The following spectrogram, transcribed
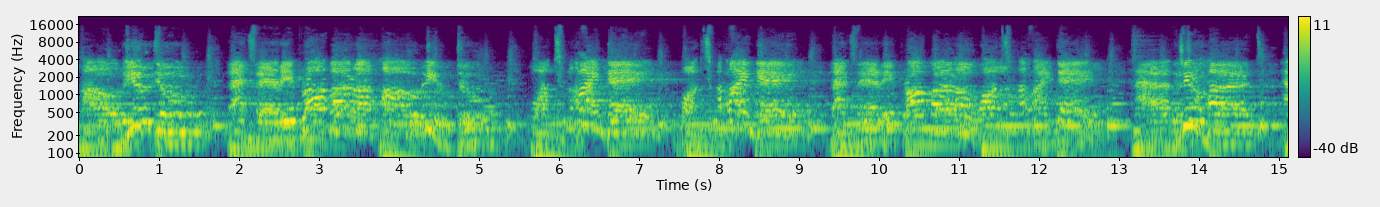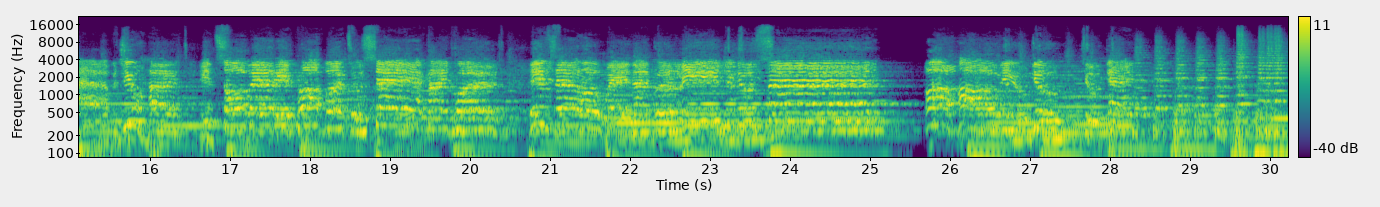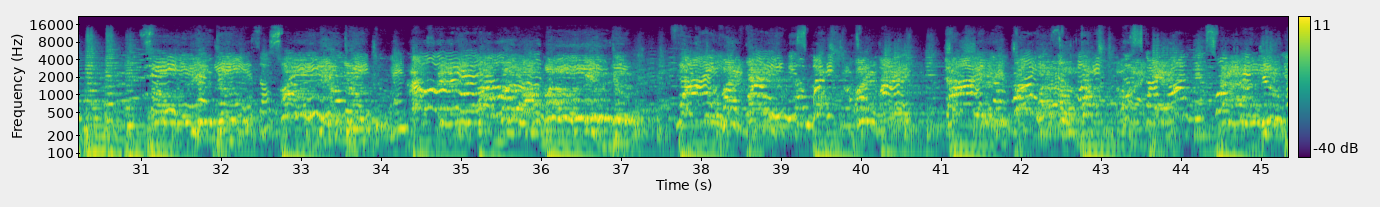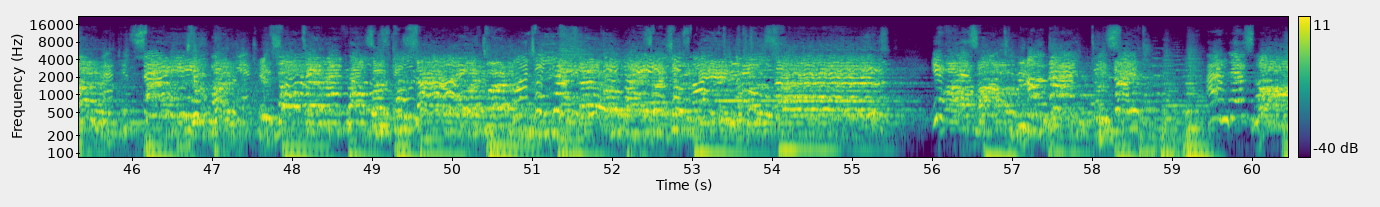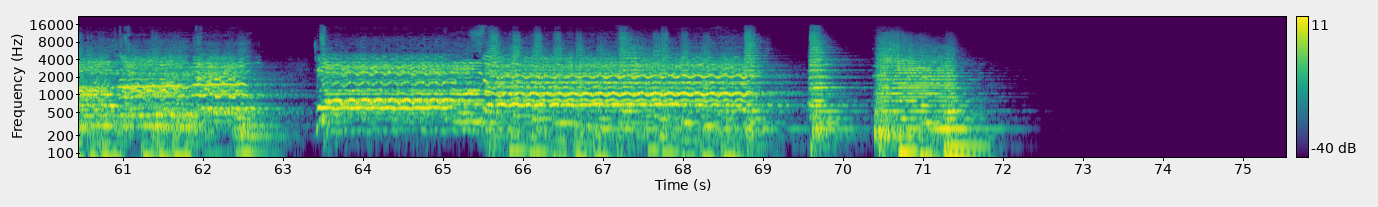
How do you do? That's very proper. A how do you do? What a fine day! What a fine day! That's very proper. Oh, what a fine day! Haven't you heard? Haven't you heard? It's so very proper to say a kind word. Is there a way that will?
